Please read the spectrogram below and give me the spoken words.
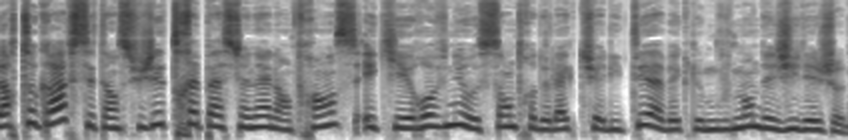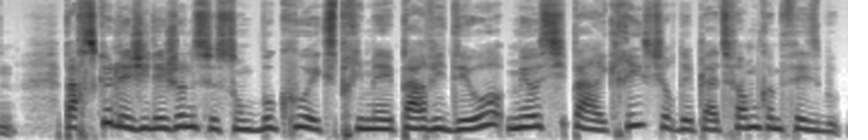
L'orthographe, c'est un sujet très passionnel en France et qui est revenu au centre de l'actualité avec le mouvement des Gilets jaunes. Parce que les Gilets jaunes se sont beaucoup exprimés par vidéo, mais aussi par écrit sur des plateformes comme Facebook.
